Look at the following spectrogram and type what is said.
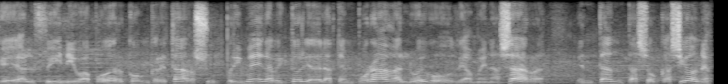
que al fin iba a poder concretar su primera victoria de la temporada luego de amenazar en tantas ocasiones,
